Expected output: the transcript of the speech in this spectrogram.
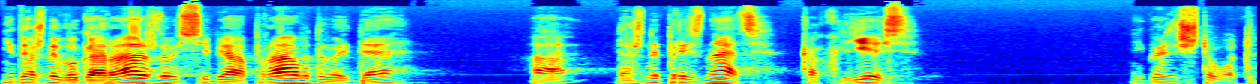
не должны выгораживать себя, оправдывать, да, а должны признать, как есть. Не говорить, что вот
